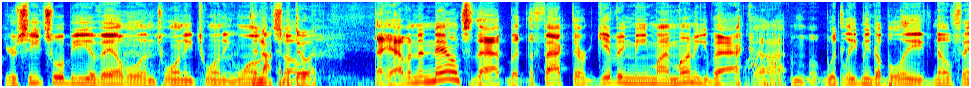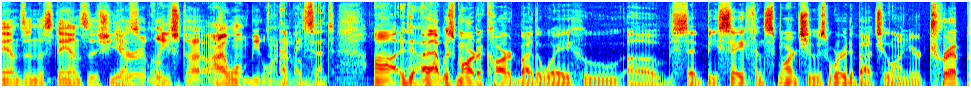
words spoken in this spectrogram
Your seats will be available in 2021." They're not going to So do it. They haven't announced that, but the fact they're giving me my money back uh, would lead me to believe no fans in the stands this year. Yes, at course. least uh, I won't be one That of them. makes sense. Uh, d- that was Marta Card, by the way, who uh, said, "Be safe and smart." She was worried about you on your trip.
